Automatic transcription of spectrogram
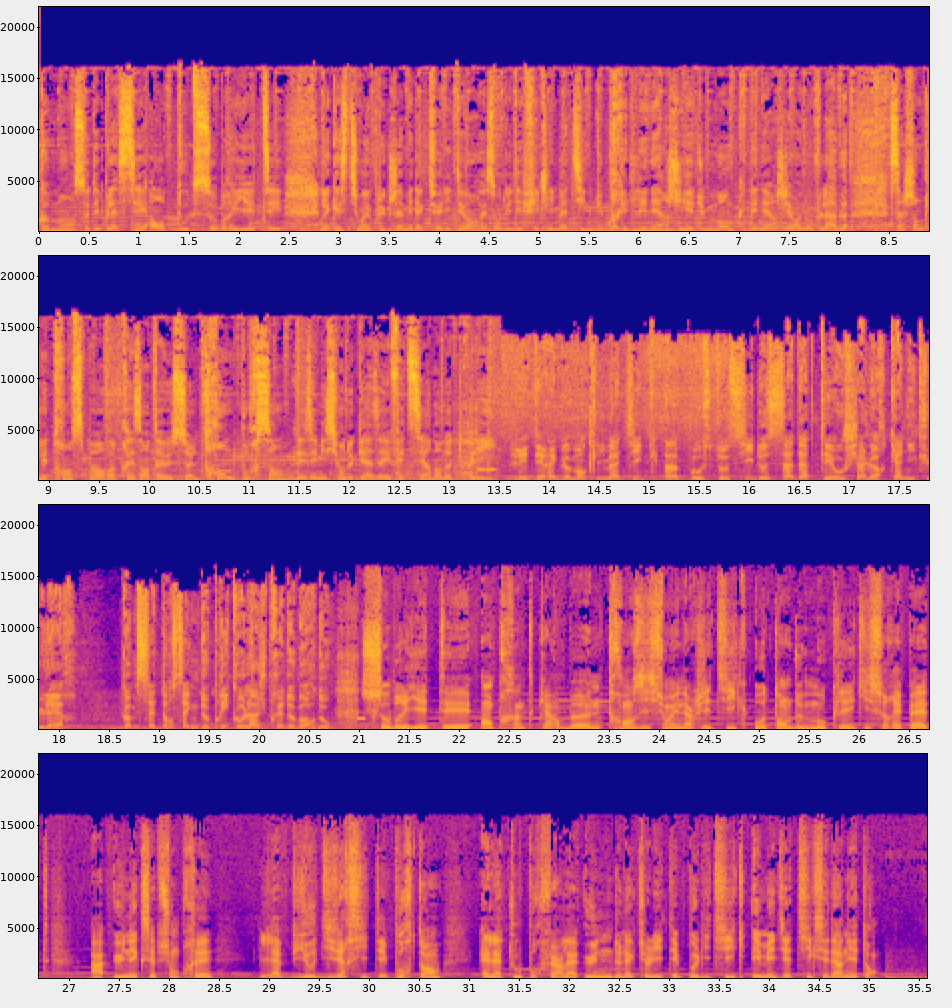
Comment se déplacer en toute sobriété La question est plus que jamais d'actualité en raison du défi climatique, du prix de l'énergie et du manque d'énergie renouvelable, sachant que les transports représentent à eux seuls 30% des émissions de gaz à effet de serre dans notre pays. Les dérèglements climatiques imposent aussi de s'adapter aux chaleurs caniculaires comme cette enseigne de bricolage près de Bordeaux. Sobriété, empreinte carbone, transition énergétique, autant de mots-clés qui se répètent, à une exception près, la biodiversité. Pourtant, elle a tout pour faire la une de l'actualité politique et médiatique ces derniers temps.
